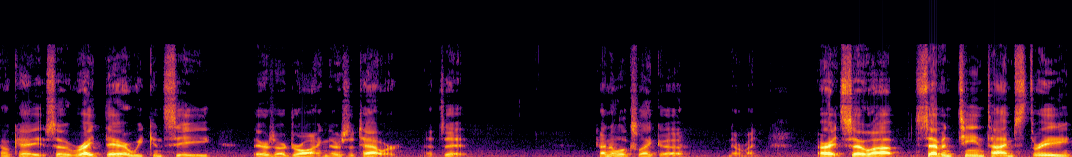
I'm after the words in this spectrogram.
Okay, so right there we can see, there's our drawing, there's the tower. That's it. Kind of looks like a, never mind. All right, so uh, 17 times 3,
